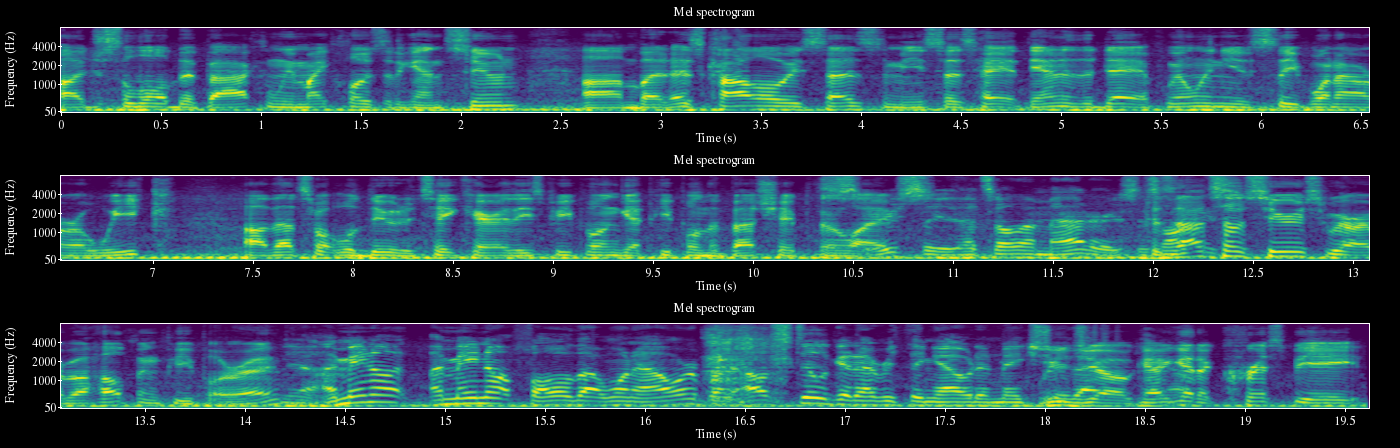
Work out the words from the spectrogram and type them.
uh, just a little bit back, and we might close it again soon. Um, but as Kyle always says to me, he says, "Hey, at the end of the day, if we only need to sleep one hour a week, uh, that's what we'll do to take care of these people and get people in the best shape of their lives." Seriously, that's all that matters. Because that's as- how serious we are about helping people, right? Yeah, I may not, I may not follow that one hour, but I'll still get everything out and make sure We that. joke. I get a crispy eight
